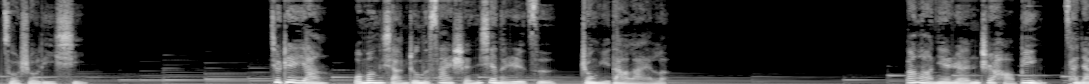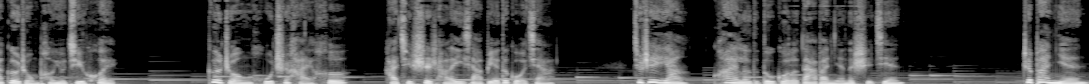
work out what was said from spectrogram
坐收利息。就这样，我梦想中的赛神仙的日子终于到来了。帮老年人治好病，参加各种朋友聚会，各种胡吃海喝，还去视察了一下别的国家。就这样，快乐的度过了大半年的时间。这半年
